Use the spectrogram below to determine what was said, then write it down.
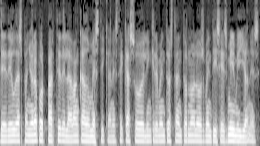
deuda española por parte de la banca doméstica. En este caso, el incremento está en torno a los 26.000 millones.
